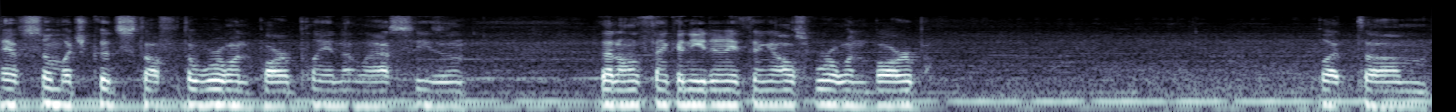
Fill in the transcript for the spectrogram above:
I have so much good stuff with the Whirlwind Barb playing that last season that I don't think I need anything else Whirlwind Barb. But um,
